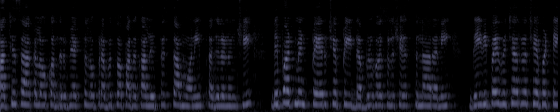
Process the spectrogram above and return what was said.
మత్స్యశాఖలో కొందరు వ్యక్తులు ప్రభుత్వ పథకాలు ఇప్పిస్తాము అని ప్రజల నుంచి డిపార్ట్మెంట్ పేరు చెప్పి డబ్బులు వసూలు చేస్తున్నారని దీనిపై విచారణ చేపట్టి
